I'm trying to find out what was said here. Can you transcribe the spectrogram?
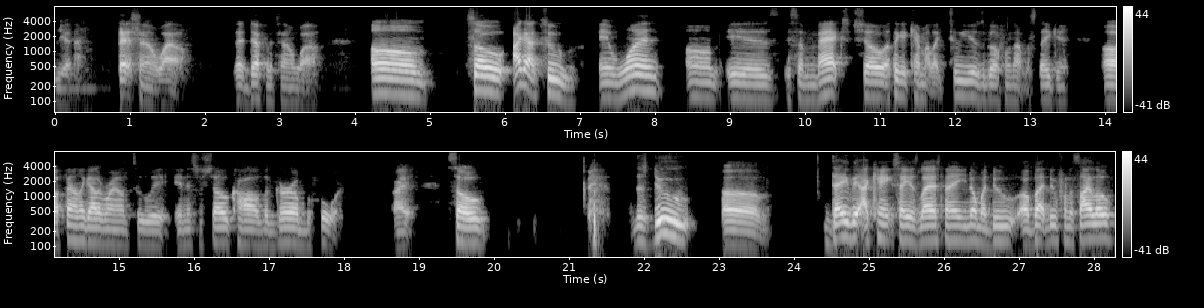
Yeah, that sound wild. That definitely sound wild. Um, so I got two, and one um is it's a Max show. I think it came out like two years ago, if I'm not mistaken. Uh, finally got around to it, and it's a show called The Girl Before. Right. So this dude, um, David, I can't say his last name. You know my dude, uh, black dude from the silo.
